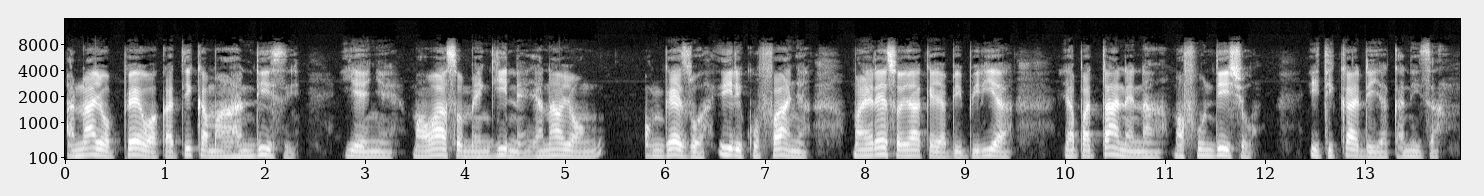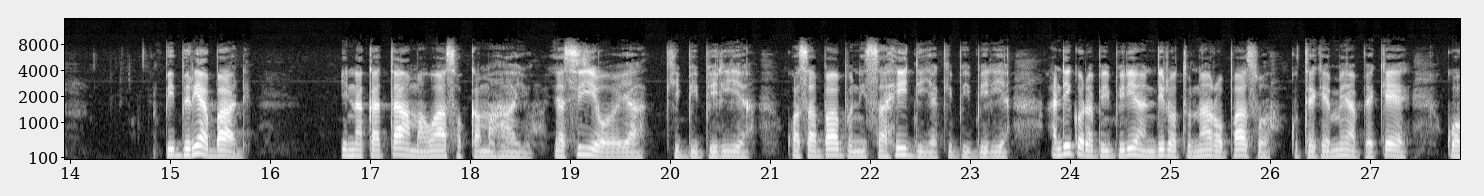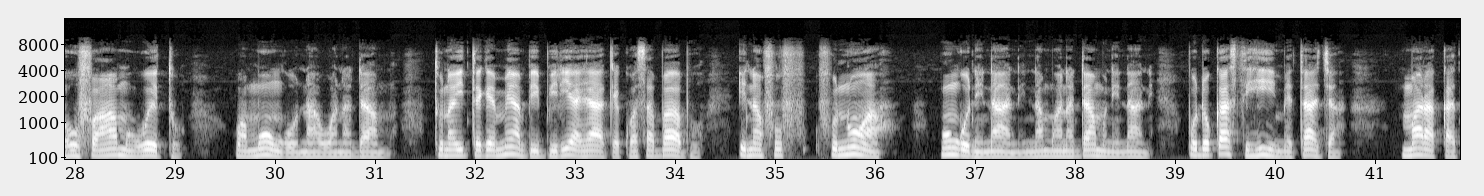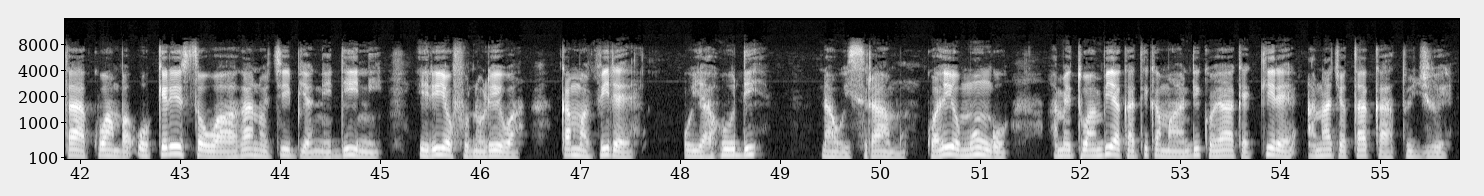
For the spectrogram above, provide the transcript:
anayopewa katika maandishi yenye mawazo mengine yanayoongezwa ili kufanya maelezo yake ya Biblia yapatane na mafundisho itikadi ya kanisa. Biblia bado inakataa mawazo kama hayo yasiyo ya kibibilia kwa sababu ni sahidi ya kibibilia. Andiko la Bibilia ndilo tunalopaswa kutegemea pekee kwa ufahamu wetu wa Mungu na wanadamu. Tunaitegemea Bibilia yake kwa sababu inafunua Mungu ni nani na mwanadamu ni nani. Podokasti hii imetaja mara kadhaa kwamba ukristo wa agano jipya ni dini iliyofunuliwa kama vile uyahudi na uislamu. Kwa hiyo mungu ametuambia katika maandiko yake kile anachotaka tujue.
